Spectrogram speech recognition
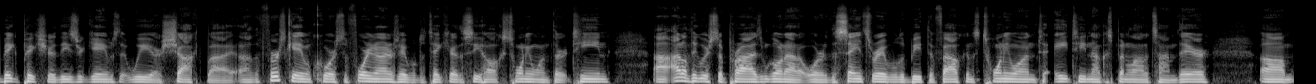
big picture these are games that we are shocked by. Uh, the first game, of course, the 49ers were able to take care of the Seahawks 21 13. Uh, I don't think we're surprised. I'm going out of order. The Saints were able to beat the Falcons 21 to 18. Not going to spend a lot of time there. Um,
